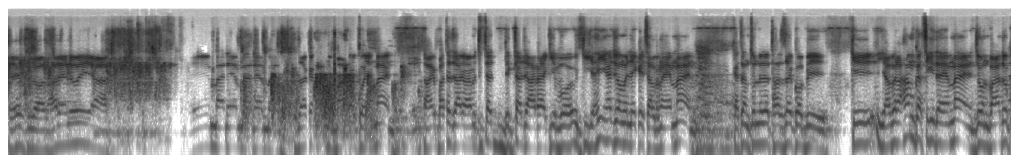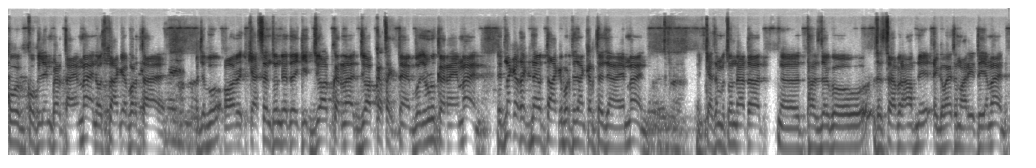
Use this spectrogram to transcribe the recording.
Praise the Lord. Hallelujah. जा रहा है दिखता, जा रहा है कि वो कि यही है जो हमें लेके चल रहे हैं सुन रहे थे को भी कि अब्राहम का सीधा है जो उन को को क्लेम करता है उस पर आगे बढ़ता है और जब वो और कैसे सुन रहे थे कि जो आप करना जो आप कर सकते हैं वो ज़रूर कर रहे हैं. जितना कर सकते हैं उतना आगे बढ़ते जाए करते जाए. कैसे मैं सुन रहा था थर्सडे को सिस्टर अब्राहम गवाही सुना रही थी amen.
